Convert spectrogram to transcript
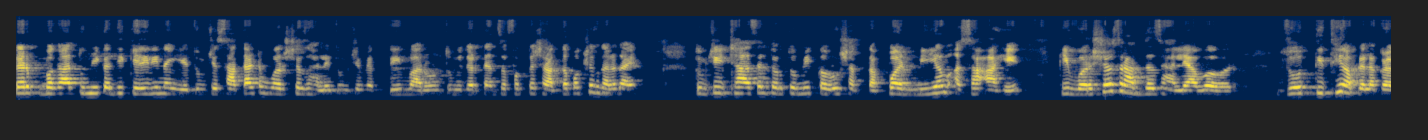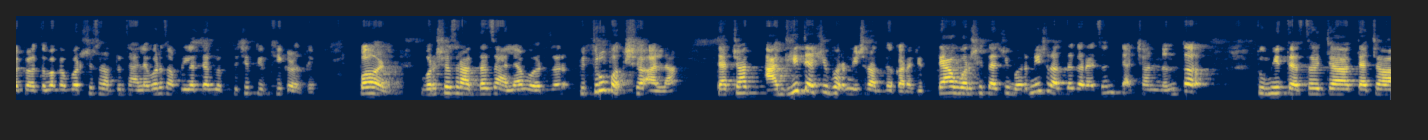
तर बघा तुम्ही कधी केलेली नाहीये. तुमचे सात आठ वर्ष झाले तुमचे व्यक्ती वारून तुम्ही जर त्यांचं फक्त श्राद्ध पक्षच घालत आहे तुमची इच्छा असेल तर तुम्ही करू शकता. पण नियम असा आहे की वर्ष श्राद्ध झाल्यावर जो तिथी आपल्याला कळ कळतं. बघा वर्ष श्राद्ध झाल्यावरच आपल्याला त्या व्यक्तीची तिथी कळते. पण वर्ष श्राद्ध झाल्यावर जर पितृपक्ष आला त्याच्यात आधी त्याची भरणी श्राद्ध करायची. त्या वर्षी त्याची भरणी श्राद्ध करायचं आणि त्याच्यानंतर तुम्ही त्याचं ज्या त्याच्या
